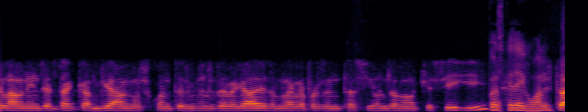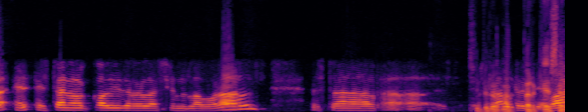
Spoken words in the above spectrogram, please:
que l'han intentat canviar unes quantes mils de vegades amb les representacions, amb el que sigui. Pues queda igual. Està, eh, està en el Codi de Relacions Laborals, està... eh, Sí, però està per, per, què ser,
